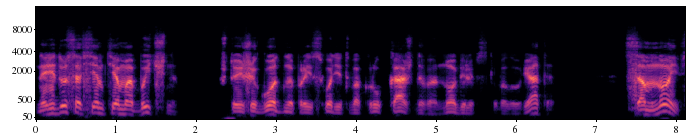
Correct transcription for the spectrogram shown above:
Наряду со всем тем обычным, что ежегодно происходит вокруг каждого Нобелевского лауреата, со мной в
